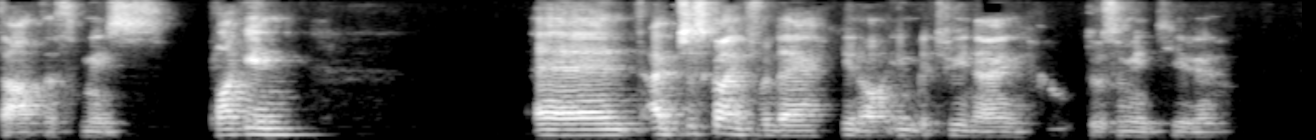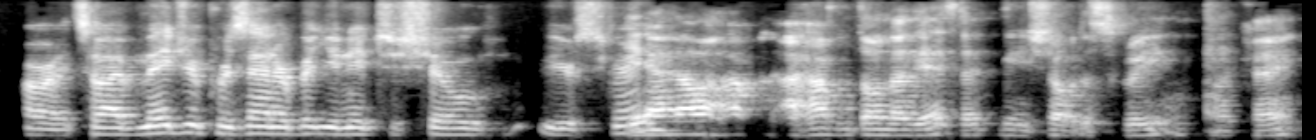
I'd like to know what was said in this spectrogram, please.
DataSmith plugin. And I'm just going from there, you know, in between I do some interior all right, so I've made you presenter, but you need to show your screen. Yeah, no, I haven't, I haven't done that yet. Let me show the screen. Okay.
